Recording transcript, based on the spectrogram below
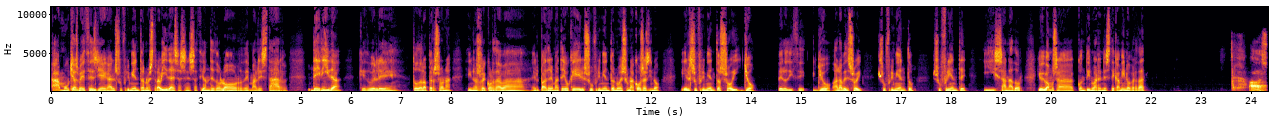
a muchas veces llega el sufrimiento a nuestra vida, esa sensación de dolor, de malestar, de herida que duele toda la persona y nos recordaba el padre Mateo que el sufrimiento no es una cosa, sino el sufrimiento soy yo, pero dice yo a la vez soy sufrimiento, sufriente y sanador. Y hoy vamos a continuar en este camino, ¿verdad? Así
